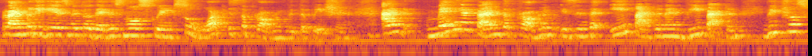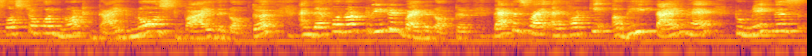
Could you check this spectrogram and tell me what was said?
primary gaze method there is no squint so what is the problem with the patient and many a time the problem is in the a pattern and v pattern which was first of all not diagnosed by the doctor and therefore not treated by the doctor that is why i thought ki abhi time hai to make this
